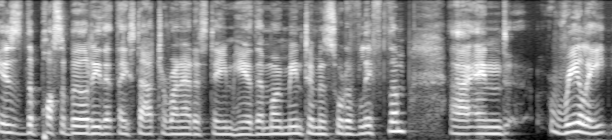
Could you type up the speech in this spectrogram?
is the possibility that they start to run out of steam here. The momentum has sort of left them, uh, and really,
